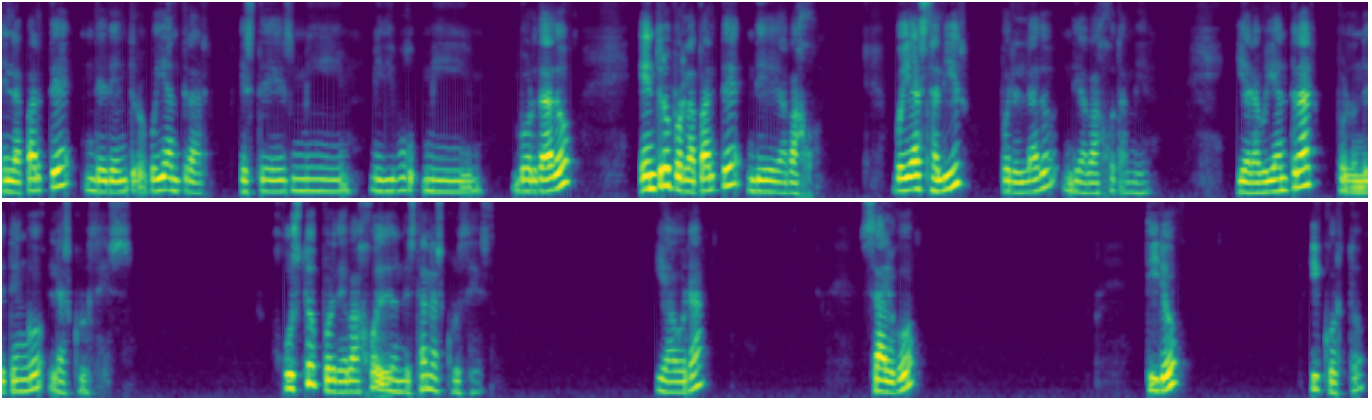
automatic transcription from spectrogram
en la parte de dentro. Voy a entrar. Este es mi, mi, dibujo, mi bordado. Entro por la parte de abajo. Voy a salir por el lado de abajo también. Y ahora voy a entrar por donde tengo las cruces. Justo por debajo de donde están las cruces. Y ahora salgo, tiro y corto.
